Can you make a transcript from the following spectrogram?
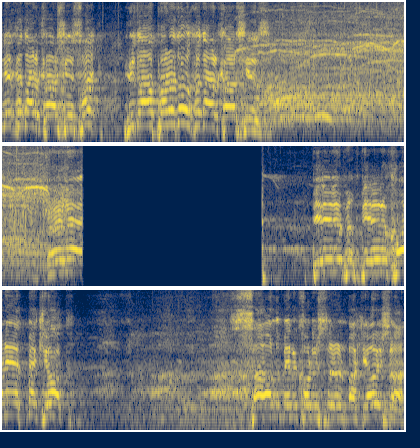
ne kadar karşıysak Hüdapar'a da o kadar karşıyız. Öyle birini, birini konu etmek yok. Sağ olun beni konuşturun. Bak yağış var.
